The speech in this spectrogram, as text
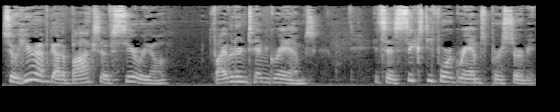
So, here I've got a box of cereal, 510 grams it says 64 grams per serving.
